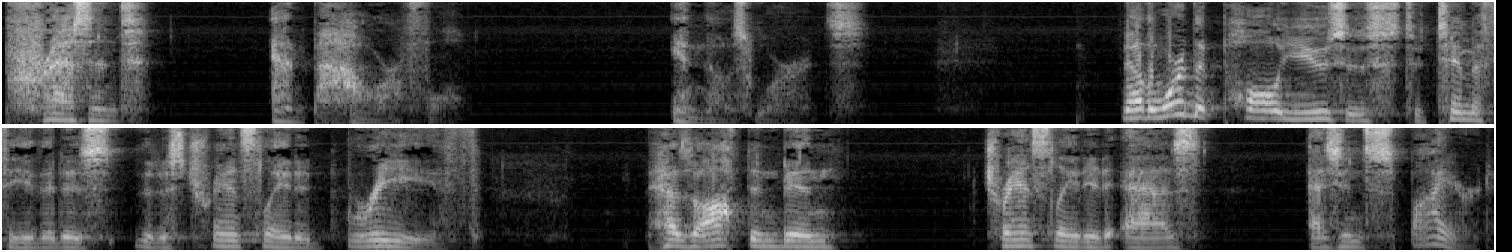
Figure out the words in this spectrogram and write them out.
present and powerful in those words. Now, the word that Paul uses to Timothy that is, that is translated breathed has often been translated as, as inspired.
